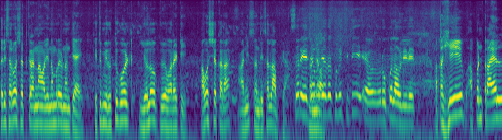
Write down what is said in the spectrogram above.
तरी सर्व शेतकऱ्यांना माझी नम्र विनंती आहे की तुम्ही ऋतुगोल्ड येलो व्हरायटी अवश्य करा आणि संधीचा लाभ घ्या. सर याच्यामध्ये. आता तुम्ही किती रोपं लावलेली आहेत? आता हे आपण ट्रायल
